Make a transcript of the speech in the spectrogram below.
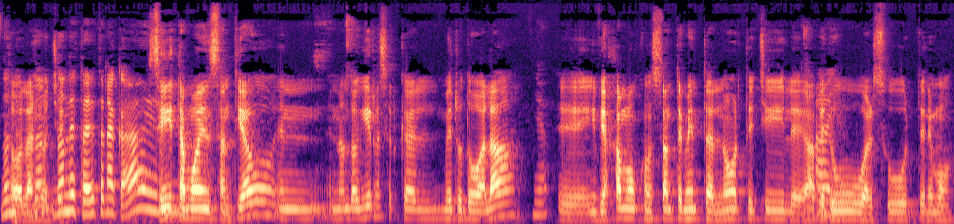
¿Dónde, todas las dó- noches. ¿Dónde están? ¿Están acá? En- Sí, estamos en Santiago, en, en Ando Aguirre, cerca del Metro Tobalaba. Ya. Eh, y viajamos constantemente al norte de Chile, a Ah, Perú, al sur. Tenemos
